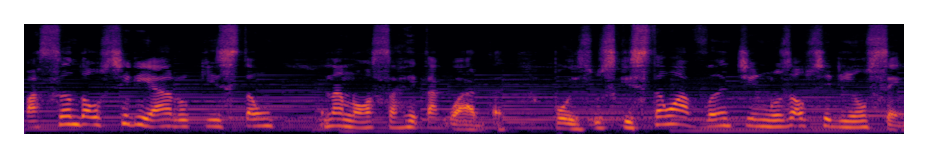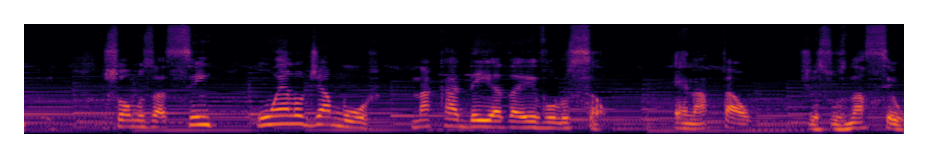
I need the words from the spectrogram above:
passando a auxiliar o que estão na nossa retaguarda, pois os que estão avante nos auxiliam sempre. Somos assim um elo de amor na cadeia da evolução. É Natal, Jesus nasceu.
